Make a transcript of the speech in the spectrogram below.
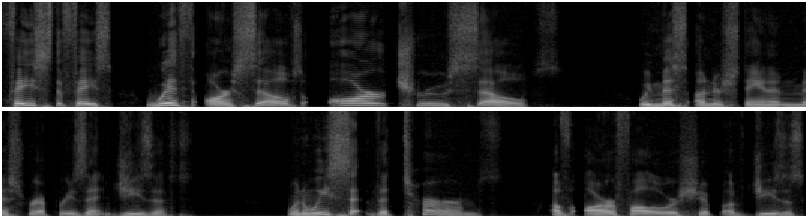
face to face with ourselves, our true selves, we misunderstand and misrepresent Jesus. When we set the terms of our followership of Jesus,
